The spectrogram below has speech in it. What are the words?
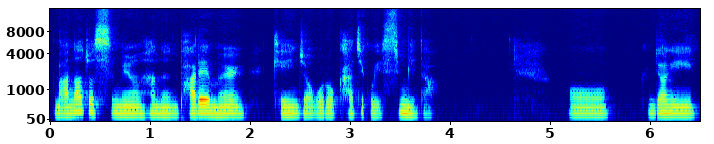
많아졌으면 하는 바램을 개인적으로 가지고 있습니다. 어, 굉장히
